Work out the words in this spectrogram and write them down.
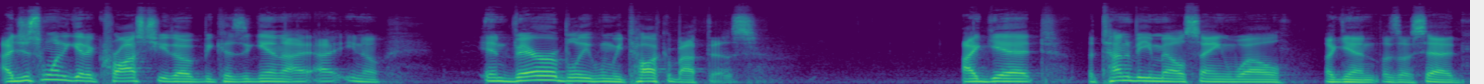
I just want to get across to you though, because again, I, I you know, invariably when we talk about this, I get a ton of emails saying, well, again, as I said,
